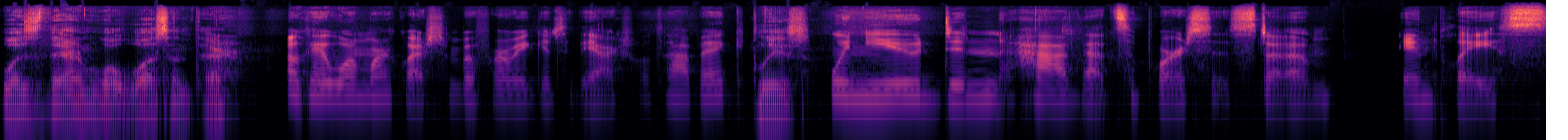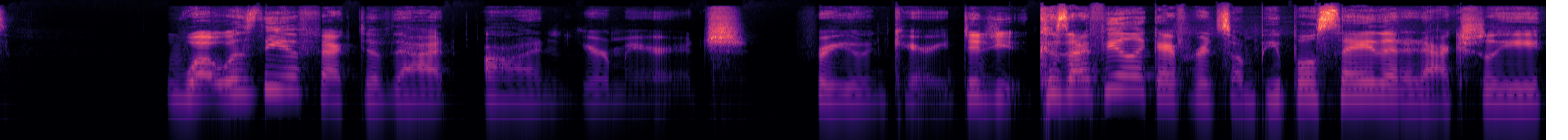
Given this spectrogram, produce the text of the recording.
was there and what wasn't there. Okay, one more question before we get to the actual topic. Please. when you didn't have that support system in place, what was the effect of that on your marriage for you and Carrie? Did you? Because I feel like I've heard some people say that it actually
